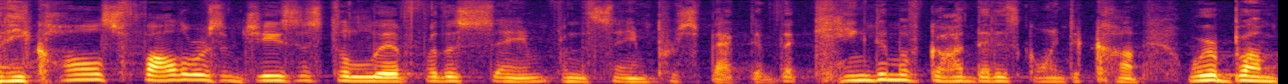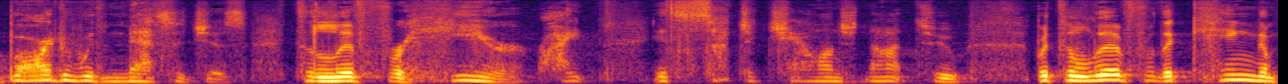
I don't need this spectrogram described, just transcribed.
And he calls followers of Jesus to live for the same from the same perspective. The kingdom of God that is going to come. We're bombarded with messages to live for here, right? It's such a challenge not to. But to live for the kingdom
